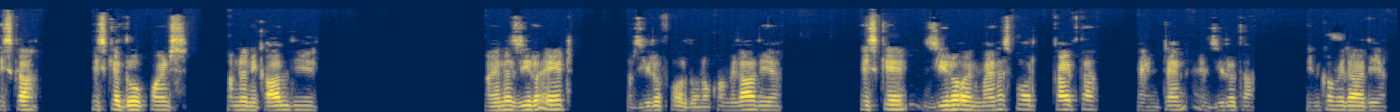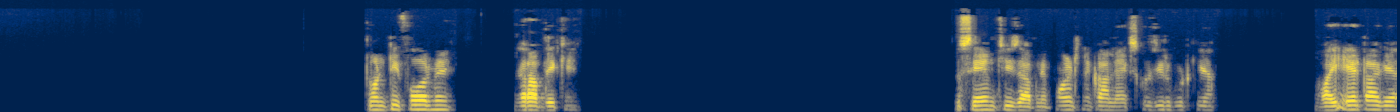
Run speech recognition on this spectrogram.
इसका, इसके दो पॉइंट्स हमने निकाल दिए। माइनस ज़ीरो एट और ज़ीरो फोर दोनों को मिला दिया। इसके zero and minus four five था एंड टेन एंड ज़ीरो था, इनको मिला दिया। ट्वेंटी फोर में अगर आप देखें तो सेम चीज़ आपने पॉइंट्स निकालने एक्स को ज़ीरो पुट किया, वाई एट आ गया,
